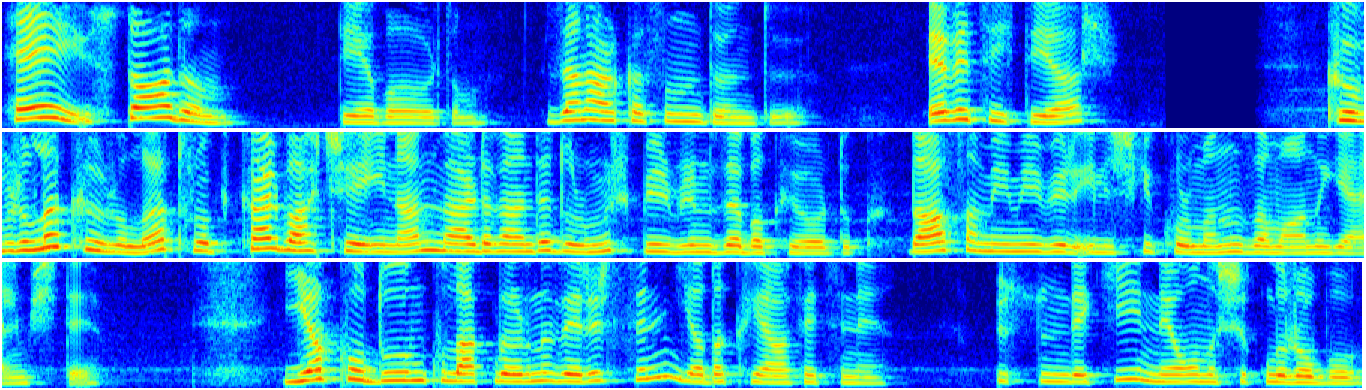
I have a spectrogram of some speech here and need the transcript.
''Hey üstadım!'' diye bağırdım. Zen arkasını döndü. ''Evet ihtiyar.'' Kıvrıla kıvrıla tropikal bahçeye inen merdivende durmuş birbirimize bakıyorduk. Daha samimi bir ilişki kurmanın zamanı gelmişti. Ya koduğum kulaklarını verirsin ya da kıyafetini. Üstündeki neon ışıklı robu.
